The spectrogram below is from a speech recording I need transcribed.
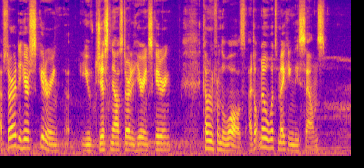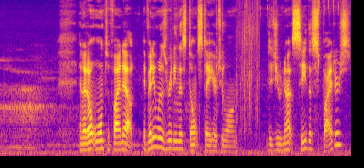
I've started to hear skittering. Uh, you've just now started hearing skittering coming from the walls. I don't know what's making these sounds. And I don't want to find out. If anyone is reading this, don't stay here too long. Did you not see the spiders?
